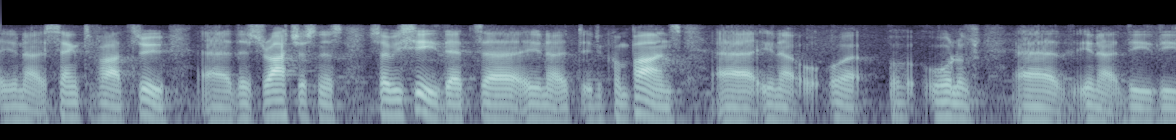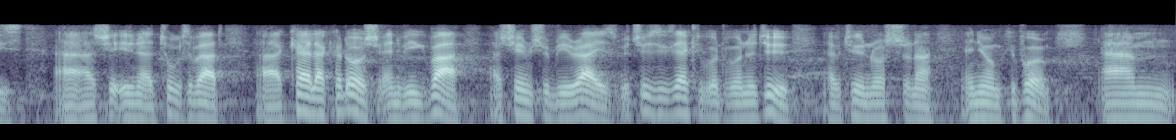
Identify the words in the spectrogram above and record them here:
you know, sanctified through uh, this righteousness. So we see that uh, you know it, it uh, you know all of uh, you know the, these uh, you know talks about Kaila Kadosh and Vigba Hashem should be raised, which is exactly what we want to do between Rosh Hashanah and Yom Kippur. Um,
